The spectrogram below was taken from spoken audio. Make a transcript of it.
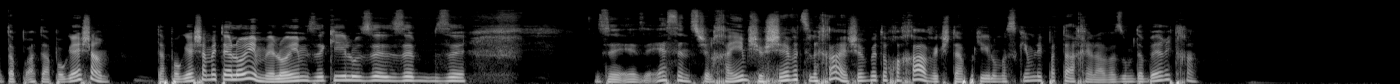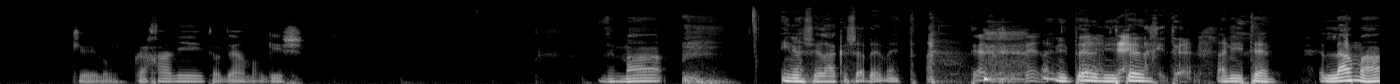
אתה, אתה פוגש שם אתה פוגש שם את אלוהים אלוהים זה כאילו זה זה זה זה איזה אסנס של חיים שיושב אצלך יושב בתוכך וכשאתה כאילו מסכים להיפתח אליו אז הוא מדבר איתך. כאילו, ככה אני, אתה יודע, מרגיש. ומה, הנה השאלה הקשה באמת. תן, תן. אני אתן, אני תן, אתן. אני אתן. למה,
